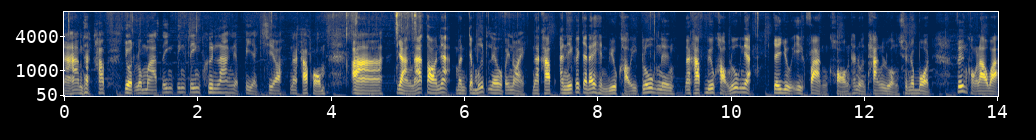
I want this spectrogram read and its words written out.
น้ำนะครับ หยดลงมาติ้งติ้งติ้งพื้นล่างเนี่ยเปียกเชียวนะครับผมอ่าอย่างณตอนเนี้ยมันจะมืดเร็วไปหน่อยนะครับ อันนี้ก็จะได้เห็นวิวเขาอีกลูกหนึ่งนะครับ วิวเขาลูกเนี่ย จะอยู่อีกฝั่งของถนนทางหลวงชนบท ซึ่งของเราอะ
